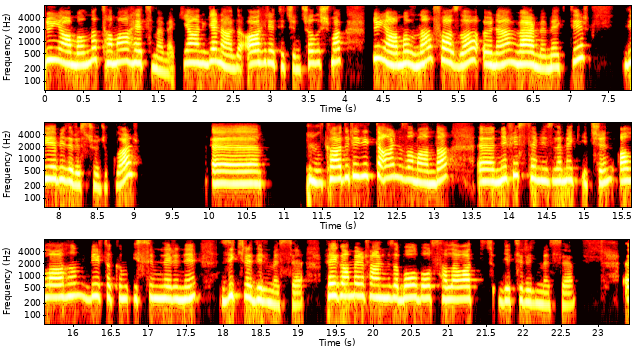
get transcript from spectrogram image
dünya malına tamah etmemek. Yani genelde ahiret için çalışmak, dünya malına fazla önem vermemektir diyebiliriz çocuklar. Ee, Kadirilikte aynı zamanda e, nefis temizlemek için Allah'ın bir takım isimlerini zikredilmesi, Peygamber Efendimiz'e bol bol salavat getirilmesi, e,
